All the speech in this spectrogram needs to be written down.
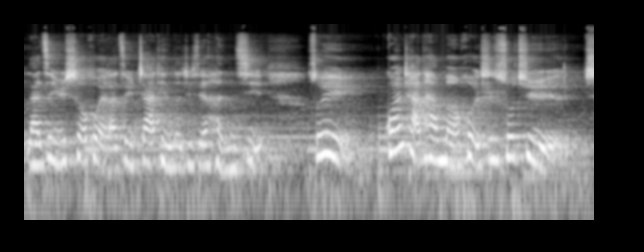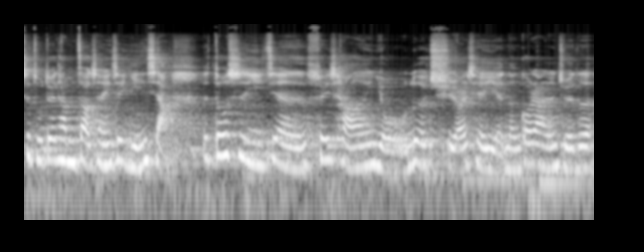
来自于社会、来自于家庭的这些痕迹，所以。观察他们，或者是说去试图对他们造成一些影响，那都是一件非常有乐趣，而且也能够让人觉得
